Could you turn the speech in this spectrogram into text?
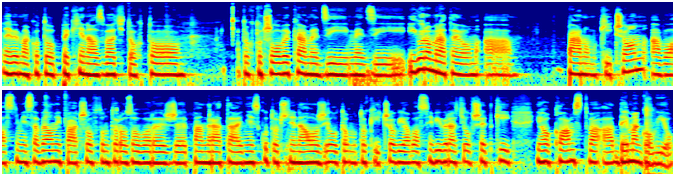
neviem ako to pekne nazvať, tohto, tohto človeka medzi, medzi Igorom Ratajom a pánom Kičom a vlastne mi sa veľmi páčilo v tomto rozhovore, že pán Rataj neskutočne naložil tomuto Kičovi a vlastne vyvratil všetky jeho klamstva a demagogiu.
